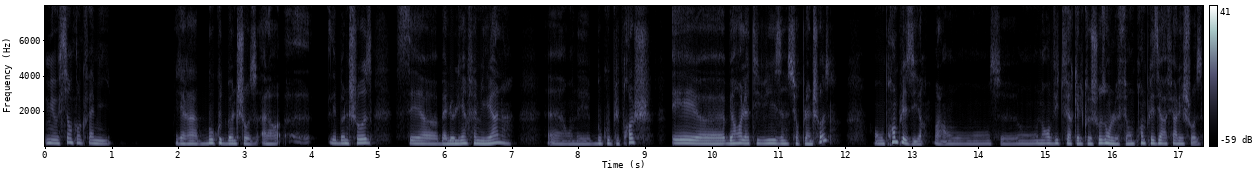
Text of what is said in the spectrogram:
mais aussi en tant que famille. Il y a beaucoup de bonnes choses. Alors, les bonnes choses, c'est ben, le lien familial. on est beaucoup plus proches. Et euh, ben on relativise sur plein de choses. On prend plaisir. Voilà, on, a envie de faire quelque chose, on le fait. On prend plaisir à faire les choses.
